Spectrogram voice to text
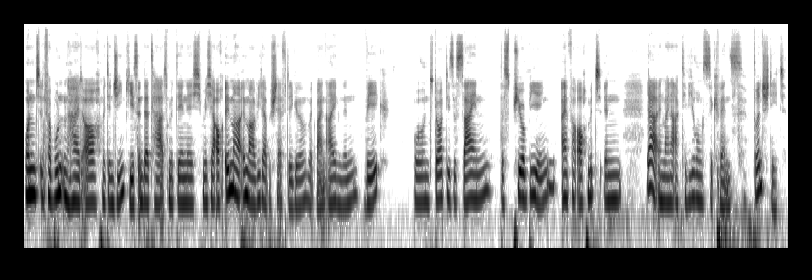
Und in Verbundenheit auch mit den Keys in der Tat, mit denen ich mich ja auch immer, immer wieder beschäftige, mit meinem eigenen Weg, und dort dieses Sein, das Pure Being, einfach auch mit in, ja, in meiner Aktivierungssequenz drinsteht.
